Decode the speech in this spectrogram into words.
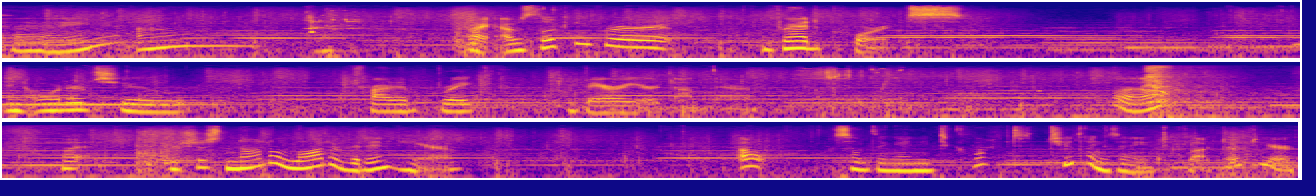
Okay, um... Right, I was looking for red quartz in order to try to break the barrier down there. Hello. But there's just not a lot of it in here. Oh, something I need to collect. Two things I need to collect. Oh dear.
